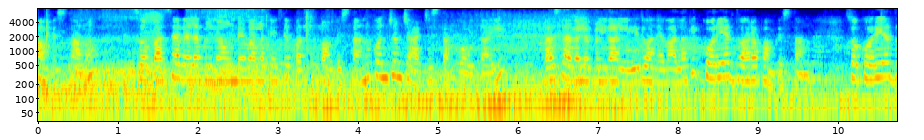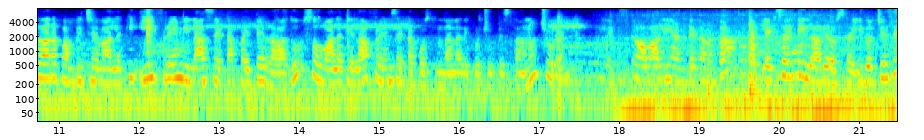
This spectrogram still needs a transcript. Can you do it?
పంపిస్తాను సో బస్ అవైలబుల్గా ఉండే వాళ్ళకైతే బస్సు పంపిస్తాను. కొంచెం ఛార్జెస్ తక్కువ అవుతాయి. బస్ అవైలబుల్గా లేదు అనే వాళ్ళకి కొరియర్ ద్వారా పంపిస్తాను. సో కొరియర్ ద్వారా పంపించే వాళ్ళకి ఈ ఫ్రేమ్ ఇలా సెటప్ అయితే రాదు. సో వాళ్ళకి ఎలా ఫ్రేమ్ సెటప్ వస్తుంది అన్నది ఇప్పుడు చూపిస్తాను. చూడండి. లెగ్స్ కావాలి అంటే కనుక లెగ్స్ అయితే ఇలాగే వస్తాయి. ఇది వచ్చేసి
